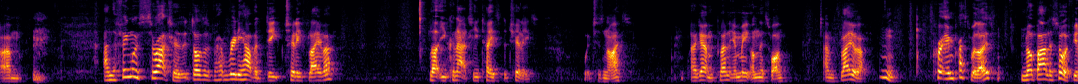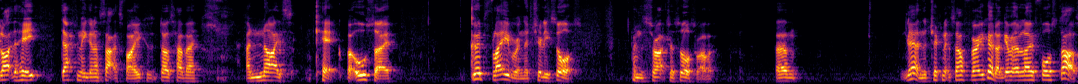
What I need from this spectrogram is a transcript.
Um, and the thing with sriracha is it doesn't really have a deep chili flavour. Like you can actually taste the chilies, which is nice. Again, plenty of meat on this one, and flavour. Mm, pretty impressed with those. Not bad at all. If you like the heat, definitely going to satisfy you because it does have a, a nice kick, but also good flavour in the chili sauce, in the sriracha sauce rather. Um, yeah, and the chicken itself, very good. I'll give it a low four stars.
